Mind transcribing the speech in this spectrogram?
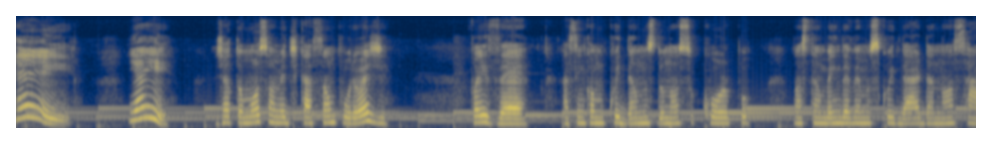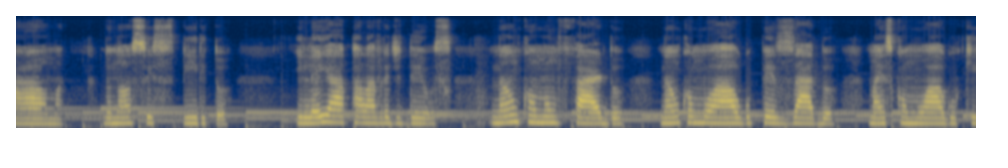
Hey! E aí? Já tomou sua medicação por hoje? Pois é, assim como cuidamos do nosso corpo, nós também devemos cuidar da nossa alma, do nosso espírito. E leia a palavra de Deus, não como um fardo, não como algo pesado, mas como algo que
